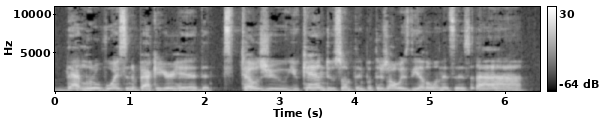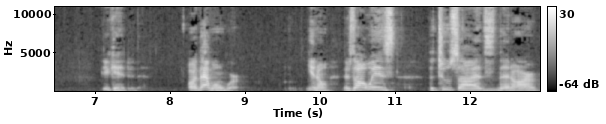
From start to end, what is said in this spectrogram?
that little voice in the back of your head that tells you you can do something, but there's always the other one that says, ah, you can't do that. Or that won't work. You know, there's always the two sides that are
